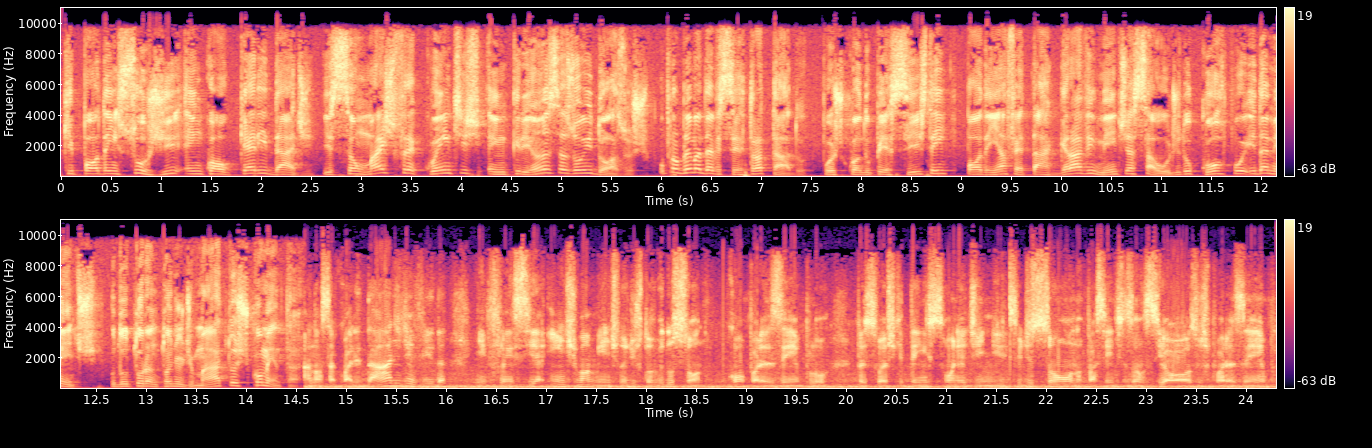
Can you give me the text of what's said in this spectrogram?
que podem surgir em qualquer idade e são mais frequentes em crianças ou idosos. O problema deve ser tratado, pois quando persistem, podem afetar gravemente a saúde do corpo e da mente. O doutor Antônio de Matos comenta. A nossa qualidade de vida influencia intimamente no distúrbio do sono, como por exemplo, pessoas que têm insônia de início de sono, pacientes ansiosos, por exemplo,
